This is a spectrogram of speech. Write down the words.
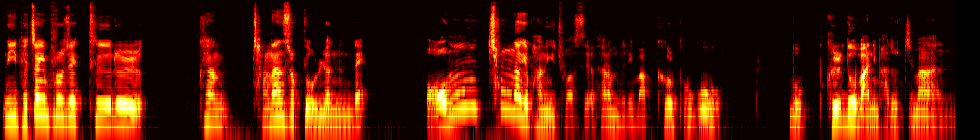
근데 이 배짱이 프로젝트를 그냥 장난스럽게 올렸는데 엄청나게 반응이 좋았어요. 사람들이 막 그걸 보고 뭐 글도 많이 봐줬지만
